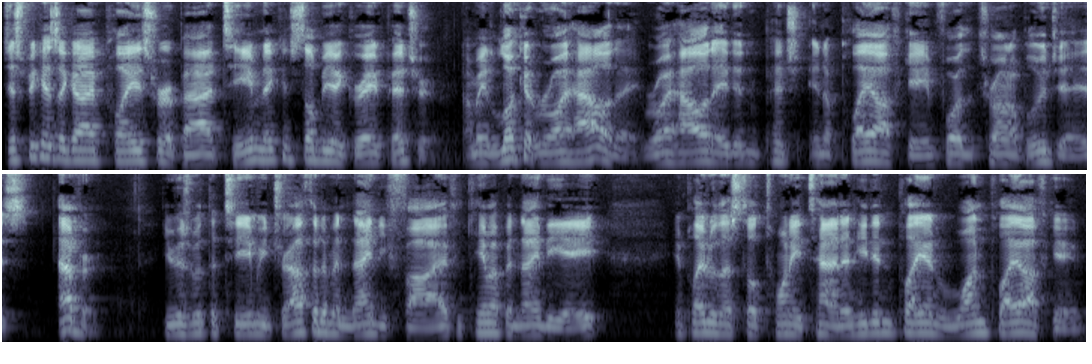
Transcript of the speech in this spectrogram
just because a guy plays for a bad team, they can still be a great pitcher. I mean, look at Roy Halladay. Roy Halladay didn't pitch in a playoff game for the Toronto Blue Jays ever. He was with the team. He drafted him in 95. He came up in 98. He played with us till 2010, and he didn't play in one playoff game.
